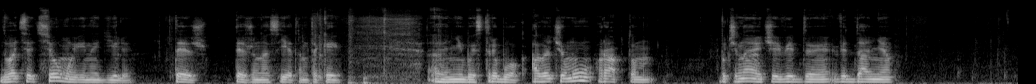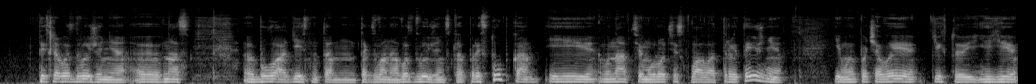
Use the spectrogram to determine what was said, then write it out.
27-ї неділі. Теж, теж у нас є там такий е, ніби стрибок. Але чому раптом починаючи від е, віддання після воздвиження, е, в нас е, була дійсно там так звана воздвиженська приступка, і вона в цьому році склала три тижні, і ми почали, ті, хто її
